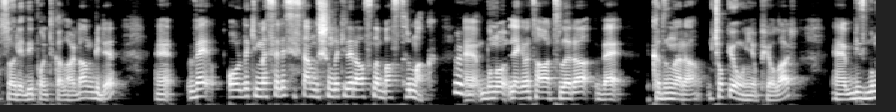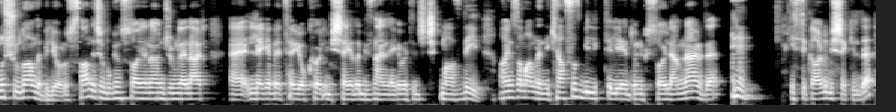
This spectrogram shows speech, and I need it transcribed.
söylediği politikalardan biri. E, ve oradaki mesele sistem dışındakileri aslında bastırmak. E, bunu LGBT artılara ve kadınlara çok yoğun yapıyorlar. E, biz bunu şuradan da biliyoruz. Sadece bugün söylenen cümleler e, LGBT yok öyle bir şey ya da bizden LGBT'ci çıkmaz değil. Aynı zamanda nikahsız birlikteliğe dönük söylemler de istikrarlı bir şekilde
